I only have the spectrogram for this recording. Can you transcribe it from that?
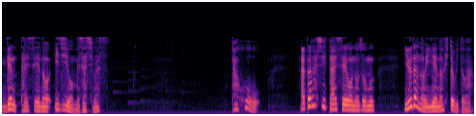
現体制の維持を目指します。他方、新しい体制を望むユダの家の人々は、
